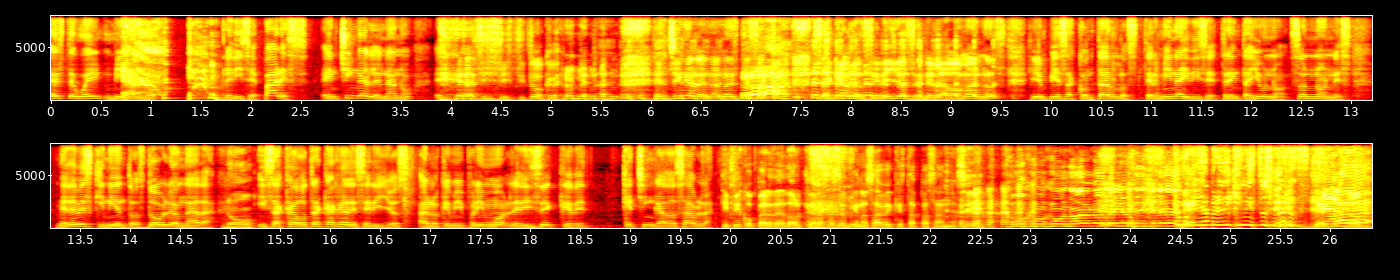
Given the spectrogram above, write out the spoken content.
Este güey mirando le dice, pares, en chinga el enano. Así sí, sí, tuvo que ver un enano. En chinga el enano, este saca, saca los cerillos en el lavamanos y empieza a contarlos. Termina y dice, 31, son nones, me debes 500, doble o nada. No. Y saca otra caja de cerillos, a lo que mi primo le dice que de qué chingados habla. Típico perdedor que ahora se hace el que no sabe qué está pasando. Sí. ¿Cómo, cómo, cómo? No, no, no, Darío, no te dije nada. Como que ya perdí 500 pesos. De entrada,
